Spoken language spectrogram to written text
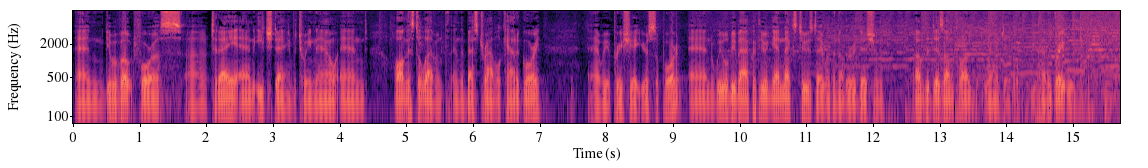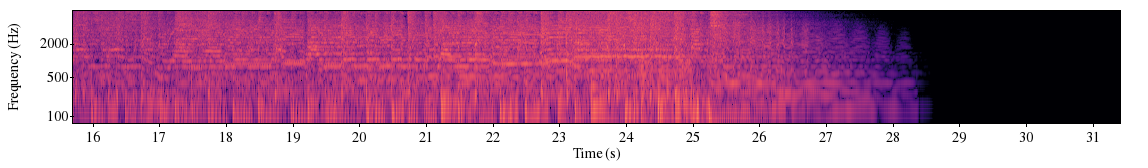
and give a vote for us uh, today and each day between now and August 11th in the best travel category. And we appreciate your support. And we will be back with you again next Tuesday with another edition of the Dis Unplugged Roundtable. You have a great week.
